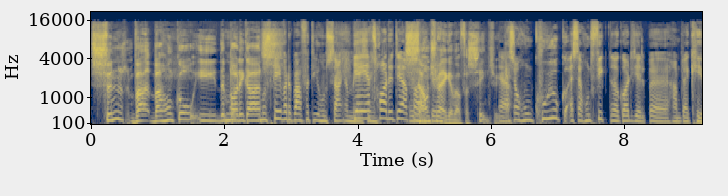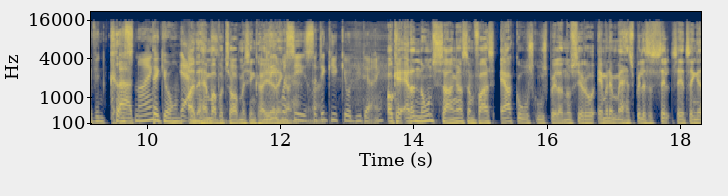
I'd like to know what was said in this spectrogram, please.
Synes, var, var hun god i The Bodyguards? Måske var det bare, fordi hun sang amazing. Ja, jeg tror, det er derfor. Soundtracket var for sindssygt. Ja. Altså, hun kunne jo... Altså, hun fik noget godt hjælp af ham, der er Kevin Costner, ikke? det gjorde hun. Ja, Og han var på top med sin karriere lige dengang. præcis, så det gik jo lige der, ikke? Okay, er der nogen sanger, som faktisk er gode skuespillere? Nu siger du Eminem, men han spiller sig selv, så jeg tænker,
